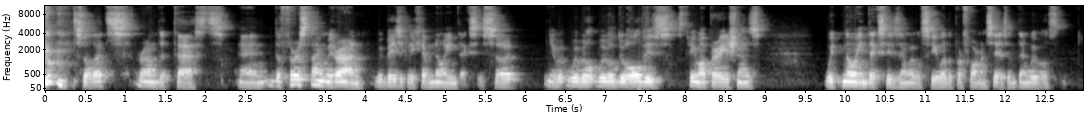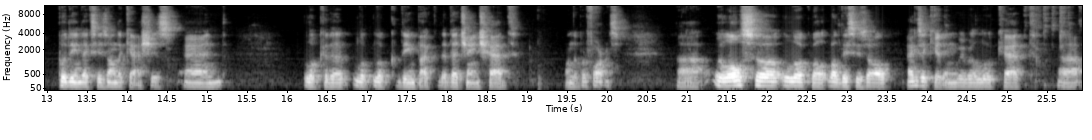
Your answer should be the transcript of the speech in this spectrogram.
so let's run the tests. And the first time we run, we basically have no indexes. So you we, will, we will do all these stream operations with no indexes and we will see what the performance is and then we will put the indexes on the caches and look at the look, look the impact that that change had on the performance. Uh, we'll also look, well, while this is all executing, we will look at uh,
